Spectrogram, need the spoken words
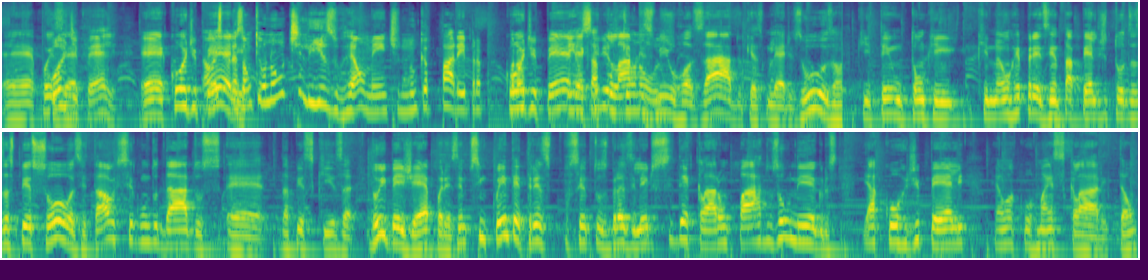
É, pois cor é. de pele? É, cor de pele. É uma expressão que eu não utilizo realmente, nunca parei para Cor de pele é aquele lápis meio rosado que as mulheres usam, que tem um tom que, que não representa a pele de todas as pessoas e tal. E segundo dados é, da pesquisa do IBGE, por exemplo, 53% dos brasileiros se declaram pardos ou negros. E a cor de pele é uma cor mais clara, então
